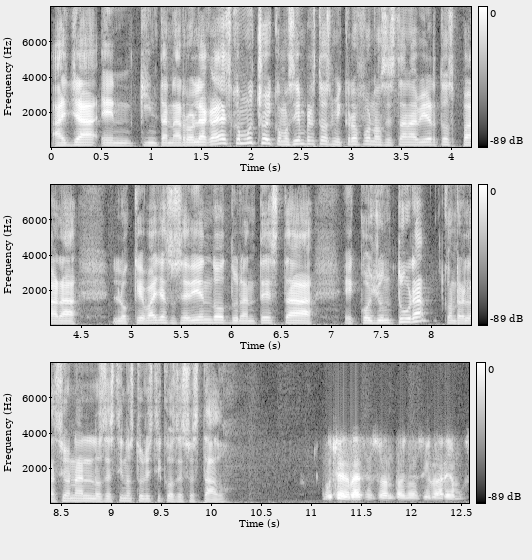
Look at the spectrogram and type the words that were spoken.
allá en Quintana Roo. Le agradezco mucho y como siempre estos micrófonos están abiertos para lo que vaya sucediendo durante esta eh, coyuntura con relación a los destinos turísticos de su estado. Muchas gracias, Antonio, así lo haremos.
